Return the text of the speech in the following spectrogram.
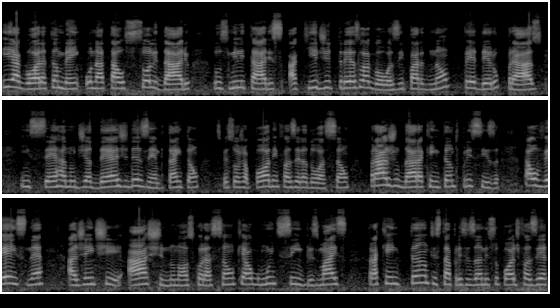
e agora também o Natal Solidário dos militares aqui de Três Lagoas. E para não perder o prazo, encerra no dia 10 de dezembro, tá? Então, as pessoas já podem fazer a doação para ajudar a quem tanto precisa. Talvez, né, a gente ache no nosso coração que é algo muito simples, mas para quem tanto está precisando, isso pode fazer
